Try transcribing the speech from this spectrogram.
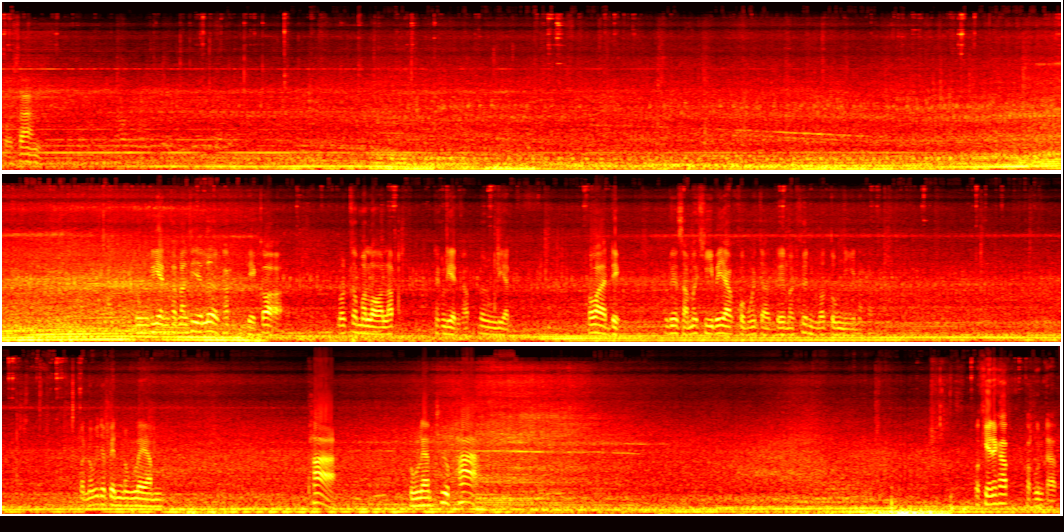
ก่อสร้างโรงเรียนกำลังที่จะเลิกครับ เด็กก็รถก็มารอรับนักเรียนครับรถโรงเรียน เพราะว่าเด็กโรงเรียนสามัคคีวิทยาคมก็จะเดินมาขึ้นรถตรงนี้นะครับวันนั้นจะเป็นโรงแรม ผ้า โรงแรมชื่อผ้า โอเคนะครับ ขอบคุณครับ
